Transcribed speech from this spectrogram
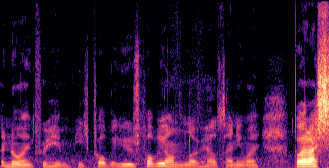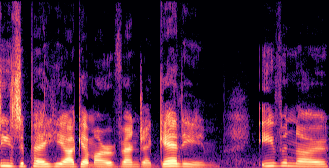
annoying for him. He's probably he was probably on low health anyway. But I see Zippe here, I get my revenge, I get him. Even though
